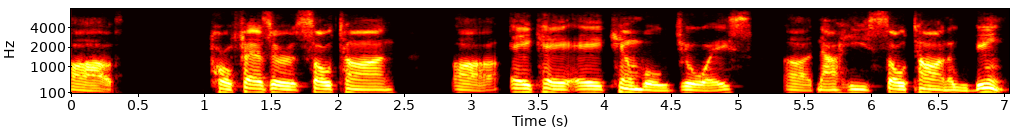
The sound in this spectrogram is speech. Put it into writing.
uh, Professor Sultan, uh, aka Kimball Joyce. Uh, now he's Sultan Uddin.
